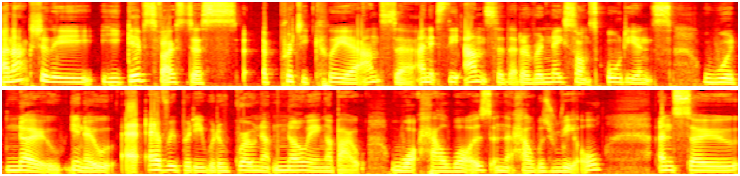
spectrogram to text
And actually, he gives Faustus a pretty clear answer. And it's the answer that a Renaissance audience would know. You know, everybody would have grown up knowing about what hell was and that hell was real. And so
